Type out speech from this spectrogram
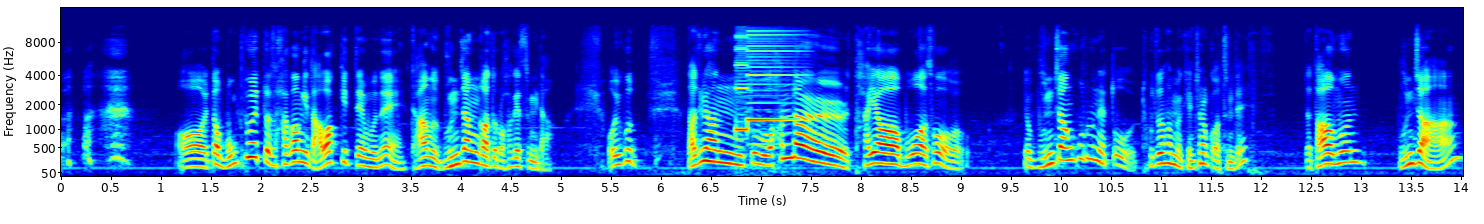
어 일단 목표했던 4강이 나왔기 때문에 다음은 문장 가도록 하겠습니다. 어 이거 나중에 한 또 한 달 다이아 모아서 문장 호른에 또 도전하면 괜찮을 것 같은데? 자 다음은 문장.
